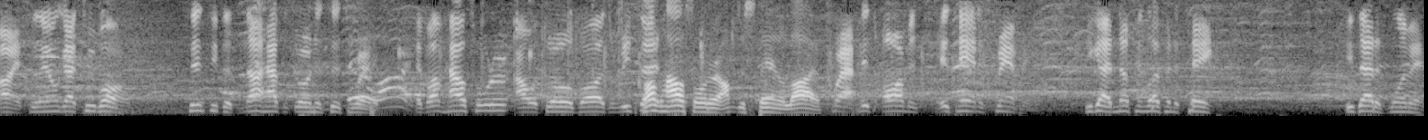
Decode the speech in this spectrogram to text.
right, so they only got two balls. Cincy does not have to throw in this situation. If I'm Householder, I would throw a ball as a reset. If I'm Householder, I'm just staying alive. Crap, his arm is, his hand is cramping. He got nothing left in the tank. He's at his limit.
